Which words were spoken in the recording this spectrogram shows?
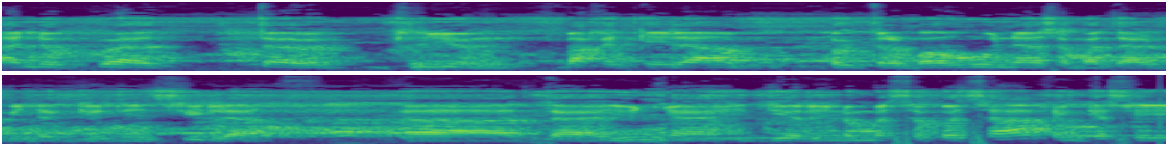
Ano pa ta- yun, bakit kailangan pagtrabaho na samantalang binagyo din sila? At ah, yun nga, hindi rin naman sapat sa akin kasi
